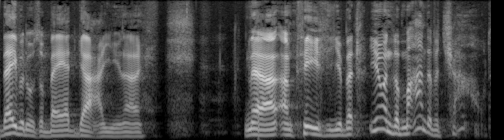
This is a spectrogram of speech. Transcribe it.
David was a bad guy, you know. No, I'm teasing you, but you know, in the mind of a child.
